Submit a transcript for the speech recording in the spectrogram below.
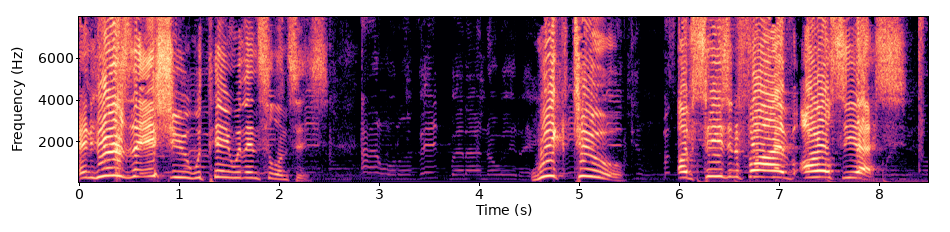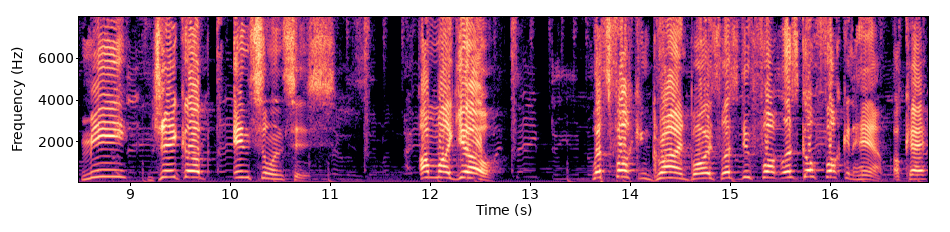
And here's the issue with teaming with insolences. Week two of season five RLCS. Me, Jacob, insolences. I'm like, yo, let's fucking grind, boys. Let's do fuck. Let's go fucking ham, okay?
